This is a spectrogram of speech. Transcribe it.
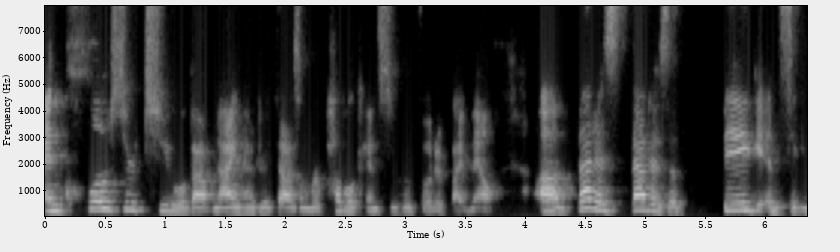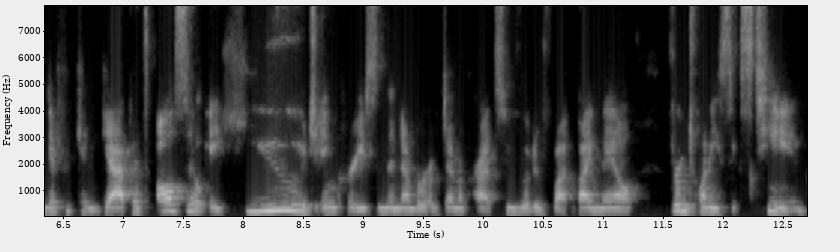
and closer to about 900,000 Republicans who have voted by mail. Um, that is that is a big and significant gap. It's also a huge increase in the number of Democrats who voted by, by mail from 2016.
